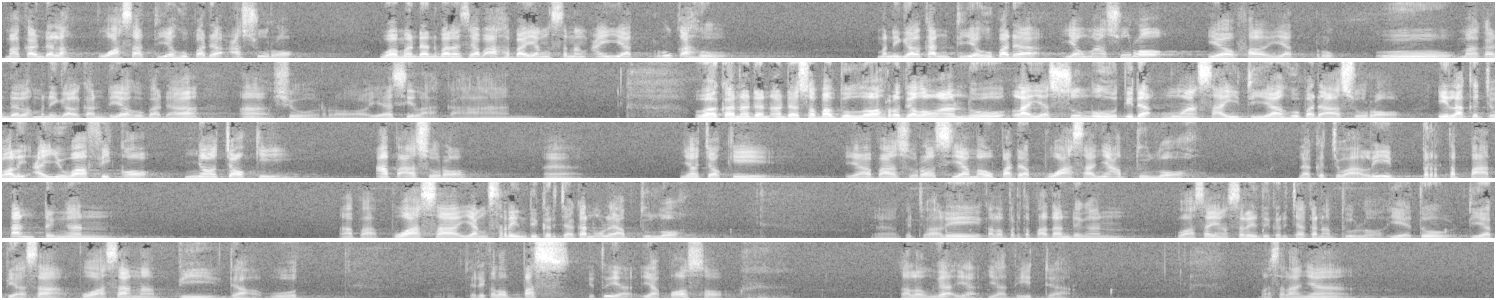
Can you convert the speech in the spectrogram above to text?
maka adalah puasa dia hu pada asyura. Waman dan barang siapa haba yang senang ayat rukahu meninggalkan diahu pada yaum asyura ya fal yatrukhu maka adalah meninggalkan diahu pada asyura. Ya silakan. Wa kana dan ada sahabat Abdullah radhiyallahu anhu layasumuhu tidak muasai diahu pada asyura. Ila kecuali ayuwafiko nyocoki apa asyura? Eh, nyocoki ya apa asyura? Siamau pada puasanya Abdullah. Lah kecuali bertepatan dengan apa puasa yang sering dikerjakan oleh Abdullah. Ya, kecuali kalau bertepatan dengan puasa yang sering dikerjakan Abdullah yaitu dia biasa puasa Nabi Dawud jadi kalau pas itu ya ya poso kalau enggak ya ya tidak masalahnya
